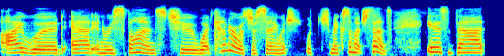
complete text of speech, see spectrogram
I would add in response to what Kendra was just saying, which, which makes so much sense, is that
